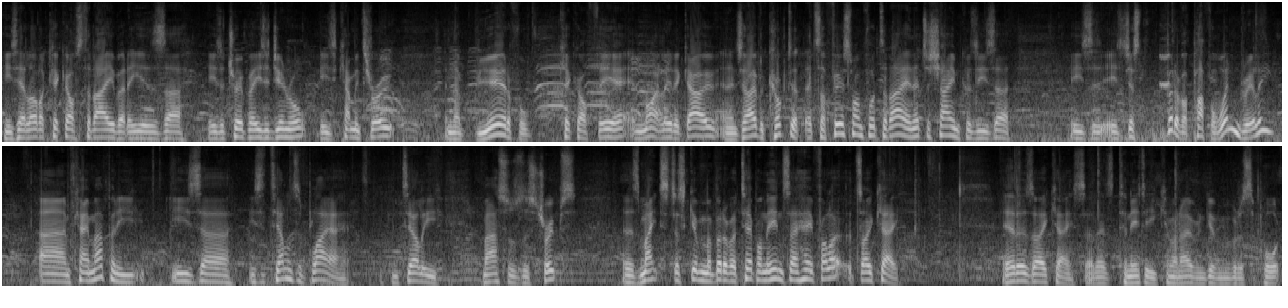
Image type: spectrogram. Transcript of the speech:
he's had a lot of kickoffs today, but he is uh, he's a trooper, he's a general. He's coming through, and the beautiful kickoff there, and might let it go, and he's overcooked it. That's the first one for today, and that's a shame because he's uh, he's he's just a bit of a puff of wind really. Um, came up and he he's uh, he's a talented player. You can tell he marshals his troops, and his mates just give him a bit of a tap on the head and say, "Hey, fella, it's okay." It is okay. So there's Tanetti coming over and giving him a bit of support,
